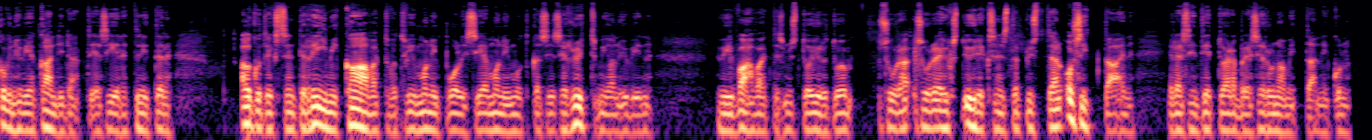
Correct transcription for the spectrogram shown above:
kovin hyviä kandidaatteja siihen, että niiden alkutekstien riimikaavat ovat hyvin monipuolisia ja monimutkaisia. Se rytmi on hyvin, hyvin vahva, että esimerkiksi tuo, tuo suura, suura 99, sitä pystytään osittain eräisiin tiettyyn arabialaisen runomittaan niin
